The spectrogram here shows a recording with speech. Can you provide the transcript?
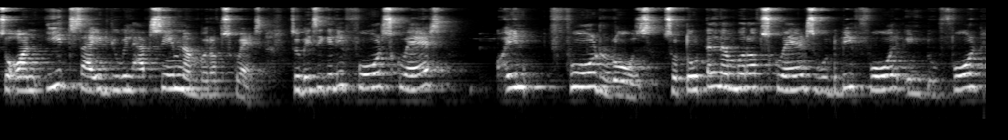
So on each side you will have same number of squares. So basically four squares in four rows. So total number of squares would be 4 into 4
